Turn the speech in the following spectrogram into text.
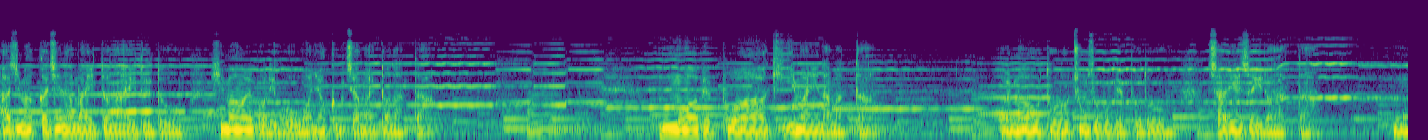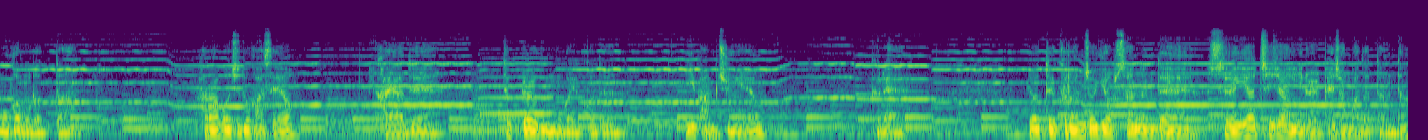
마지막까지 남아있던 아이들도 희망을 버리고 원혁극장을 떠났다. 모모와 배포와 기기만이 남았다. 얼마 후 도로 청소부 배포도 자리에서 일어났다. 모모가 물었다. 할아버지도 가세요? 가야 돼. 특별 근무가 있거든. 이 밤중에요? 그래. 여태 그런 적이 없었는데 쓰레기 야치장 일을 배정받았단다.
